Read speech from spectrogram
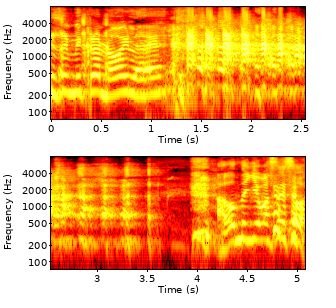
Ese micro no oila, eh. ¿A dónde llevas eso?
